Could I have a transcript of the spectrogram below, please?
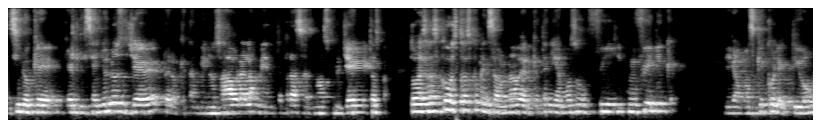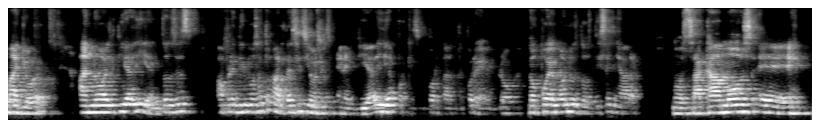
sino que, el diseño nos lleve, pero que también nos abra la mente para hacer nuevos proyectos. Todas esas cosas comenzaron a ver que teníamos un, feel, un feeling, digamos que colectivo mayor, a no al día a día. Entonces, aprendimos a tomar decisiones en el día a día, porque es importante, por ejemplo, no podemos los dos diseñar, nos sacamos eh,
